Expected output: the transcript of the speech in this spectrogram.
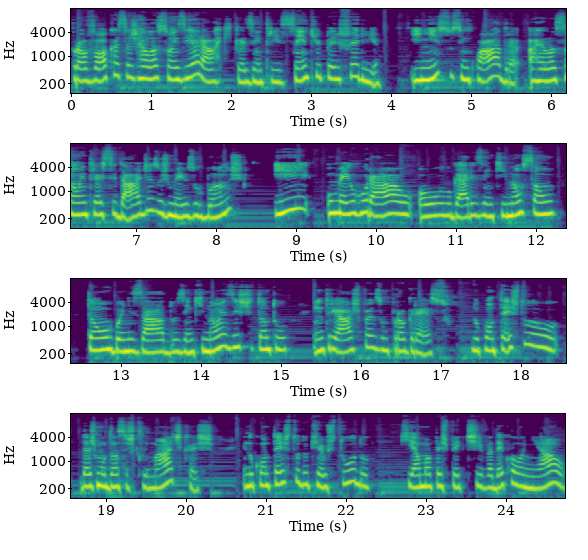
provoca essas relações hierárquicas entre centro e periferia. E nisso se enquadra a relação entre as cidades, os meios urbanos, e o meio rural ou lugares em que não são tão urbanizados, em que não existe tanto, entre aspas, um progresso. No contexto das mudanças climáticas e no contexto do que eu estudo, que é uma perspectiva decolonial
